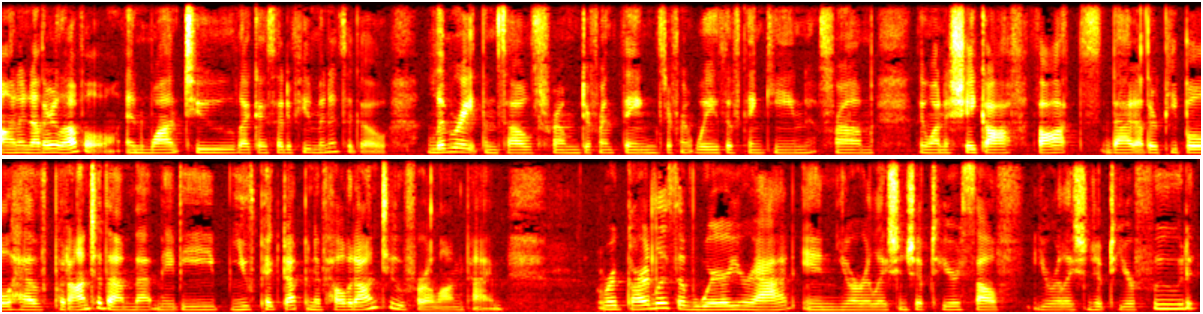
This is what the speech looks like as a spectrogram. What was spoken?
on another level and want to, like I said a few minutes ago, liberate themselves from different things, different ways of thinking, from they want to shake off thoughts that other people have put onto them that maybe you've picked up and have held onto for a long time. Regardless of where you're at in your relationship to yourself, your relationship to your food,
